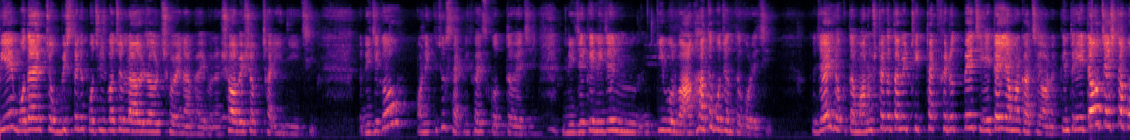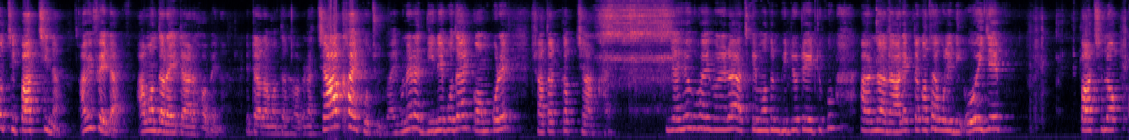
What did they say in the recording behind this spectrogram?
বিয়ে, বোধহয় চব্বিশ থেকে পঁচিশ বছর লাল জল ছোঁয় না ভাই বোনের। সব এসব ছাড়িয়ে দিয়েছি। তো নিজেকেও অনেক কিছু স্যাক্রিফাইস করতে হয়েছে। নিজেকে নিজে কি বলব, আঘাতও পর্যন্ত করেছি। তো যাই হোক, তা মানুষটাকে তো আমি ঠিকঠাক ফেরত পেয়েছি, এটাই আমার কাছে অনেক। কিন্তু এটাও চেষ্টা করছি, পাচ্ছি না। আমি ফেড আপ আমার দ্বারা এটা আর হবে না। এটা আর আমার দ্বারা হবে না। চা খায় প্রচুর। ভাই বোনেরা, দিনে বোধহয় কম করে সাত আট কাপ চা খায়। যাই হোক, ভাই বোনেরা, আজকের মতন ভিডিওটা এইটুকু। আর না না, আরেকটা কথা বলে দিই। ওই যে পাঁচ লক্ষ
